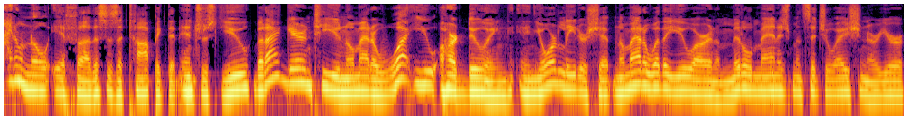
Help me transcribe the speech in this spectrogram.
I don't know if uh, this is a topic that interests you, but I guarantee you, no matter what you are doing in your leadership, no matter whether you are in a middle management situation or you're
